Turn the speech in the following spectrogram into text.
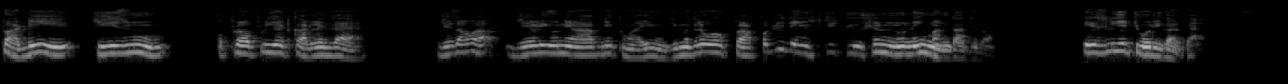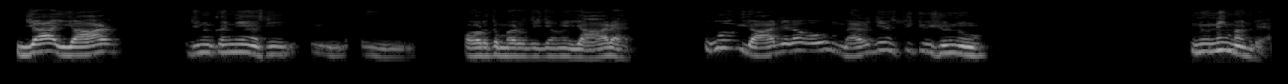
ਤੁਹਾਡੀ ਚੀਜ਼ ਨੂੰ ਅਪਰੋਪਰੀਏਟ ਕਰ ਲੈਂਦਾ ਹੈ, ਜਿਹਦਾ ਜਿਹੜੀ ਉਹਨੇ ਆਪ ਨਹੀਂ ਕਮਾਈ ਹੁੰਦੀ। ਮਤਲਬ ਉਹ ਪ੍ਰਾਪਰਟੀ ਦੇ ਇੰਸਟੀਟਿਊਸ਼ਨ ਨੂੰ ਨਹੀਂ ਮੰਨਦਾ ਦਿਲੋਂ। ਇਸ ਲਈ ਚੋਰੀ ਕਰਦਾ ਹੈ। ਜਾਂ ਯਾਰ, ਜਿਹਨੂੰ ਕਹਿੰਦੇ ਆ ਅਸੀਂ ਔਰਤ ਮਰਦ ਦੀ ਜਿਵੇਂ ਯਾਰ ਹੈ, ਉਹ ਯਾਰ ਜਿਹੜਾ ਉਹ ਮੈਰਿਜ ਇੰਸਟੀਟਿਊਸ਼ਨ ਨੂੰ ਨੂੰ ਨਹੀਂ ਮੰਨ ਰਿਹਾ।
